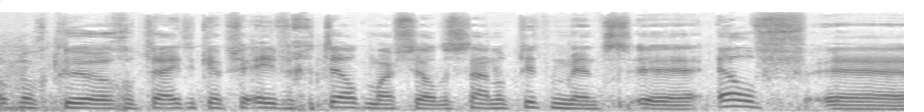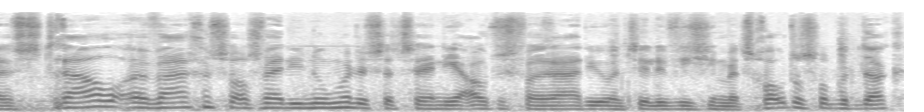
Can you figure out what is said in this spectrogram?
Ook nog keurig op tijd. Ik heb ze even geteld, Marcel. Er staan op dit moment uh, elf uh, straalwagens, zoals wij die noemen. Dus dat zijn die auto's van radio en televisie met schotels op het dak.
